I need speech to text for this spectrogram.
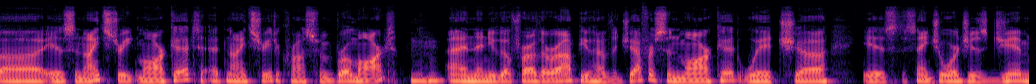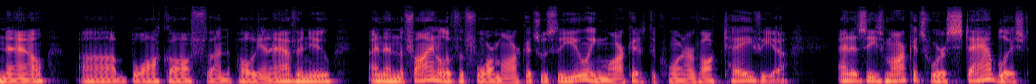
uh, is the Ninth Street Market at Ninth Street, across from Breaux Mart. And then you go further up, you have the Jefferson Market, which uh, is the St. George's Gym now, uh, block off uh, Napoleon Avenue. And then the final of the four markets was the Ewing Market at the corner of Octavia. And as these markets were established,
